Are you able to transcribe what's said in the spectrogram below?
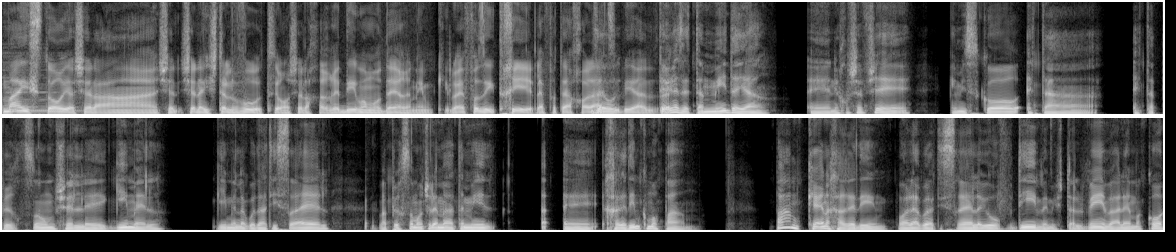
מה ההיסטוריה של, ה... של, של ההשתלבות, או של החרדים המודרניים? כאילו, איפה זה התחיל? איפה אתה יכול זהו, להצביע על זה? תראה, זה תמיד היה. אה, אני חושב שאם נזכור את, ה... את הפרסום של אה, ג', ג' אגודת ישראל, בפרסומות שלהם היה תמיד אה, חרדים כמו פעם. פעם כן החרדים, פועלי אגודת ישראל, היו עובדים ומשתלבים והיה להם הכל.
